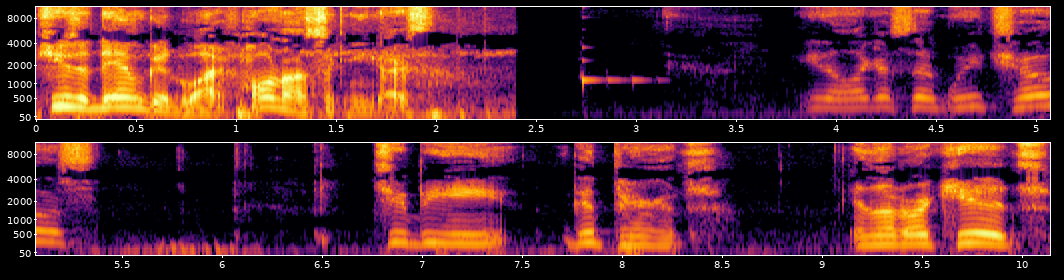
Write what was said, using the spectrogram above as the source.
She's a damn good wife. Hold on a second, you guys. Like I said, we chose to be good parents and let our kids,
